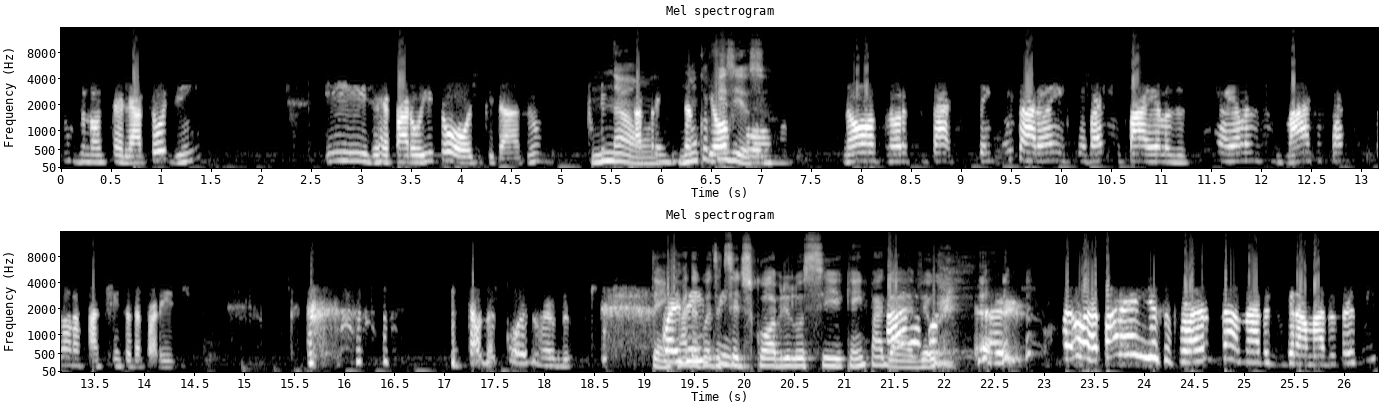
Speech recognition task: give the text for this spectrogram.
tudo no nosso telhado todinho. E já reparou isso, ódio que dá, viu? Não, nunca fiz isso. Forma. Nossa, na hora que tá, tem muita aranha, você vai limpar elas assim, aí elas esmagam tá ficando a tinta da parede. cada coisa, meu Deus. Tem Mas, cada enfim. coisa que você descobre, Luci, que é impagável. Ah, eu reparei isso, falei, danada desgramada, vocês me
